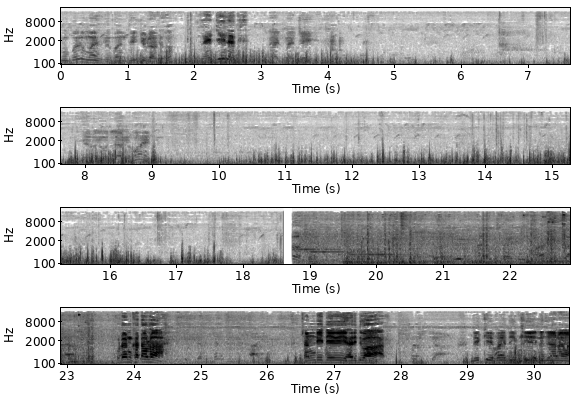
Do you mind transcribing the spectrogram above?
હું બોલું મને બંધ થઈ ગયું લાગે લાઈટ જઈ લાગે લાઈટ બાઈટ જઈ ઉડન ખટોલા ચંડી દેવી હરિદ્વાર देखिए भाई देखिए नज़ारा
